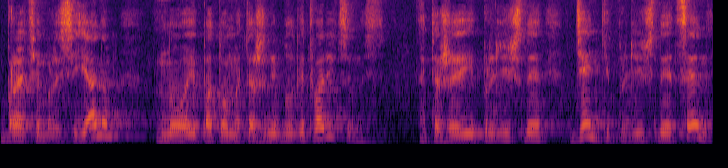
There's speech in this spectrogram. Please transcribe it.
братьям-россиянам. Но и потом это же не благотворительность. Это же и приличные деньги, приличные цены.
